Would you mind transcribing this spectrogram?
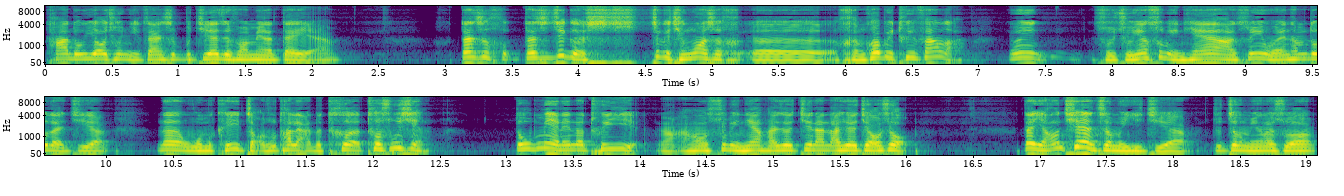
他都要求你暂时不接这方面的代言，但是但是这个这个情况是呃很快被推翻了，因为首首先苏炳添啊、孙一文他们都在接，那我们可以找出他俩的特特殊性，都面临着退役啊，然后苏炳添还是暨南大学教授，但杨倩这么一接，就证明了说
